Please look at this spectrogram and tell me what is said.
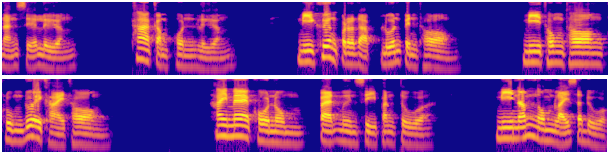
หนังเสือเหลือง ผ้ากำพลเหลือง มีเครื่องประดับล้วนเป็นทอง มีธงทองคลุมด้วยข่ายทอง ให้แม่โคนม 84,000 ตัว มีน้ำนมไหลสะดวก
